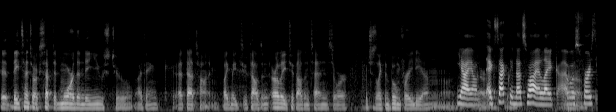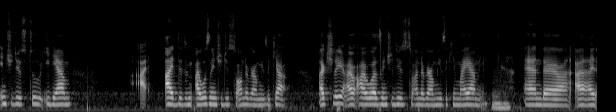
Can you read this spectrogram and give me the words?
it, they tend to accept it more than they used to. I think at that time, like maybe 2000, early 2010s, or which is like the boom for EDM. Or, yeah, yeah, exactly. Yeah. That's why like I was Um, first introduced to EDM. I I didn't. I wasn't introduced to underground music. Yeah. Actually, I, I was introduced to underground music in Miami, Mhm. and uh, I,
